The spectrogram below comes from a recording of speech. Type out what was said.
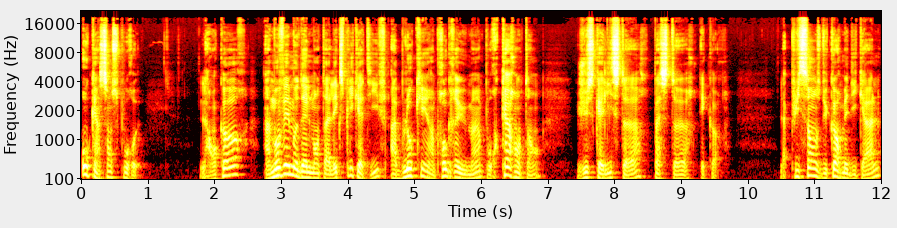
aucun sens pour eux. Là encore, un mauvais modèle mental explicatif a bloqué un progrès humain pour 40 ans, jusqu'à Lister, Pasteur et Corps. La puissance du corps médical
